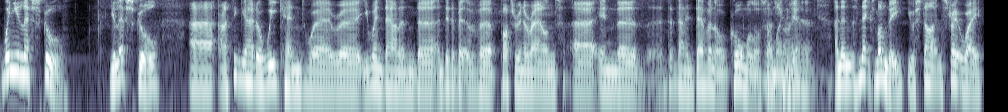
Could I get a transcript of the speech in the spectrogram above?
when you left school, you left school. Uh, and I think you had a weekend where uh, you went down and uh, and did a bit of uh, pottering around uh, in the down in Devon or Cornwall or somewhere, right, did you? yeah. And then this next Monday, you were starting straight away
